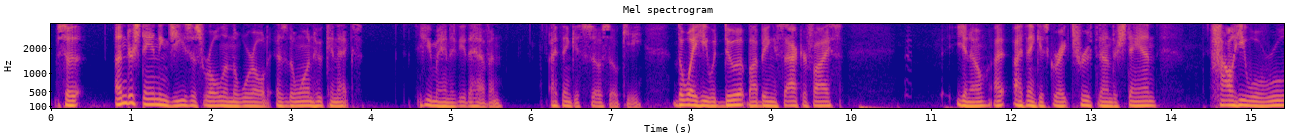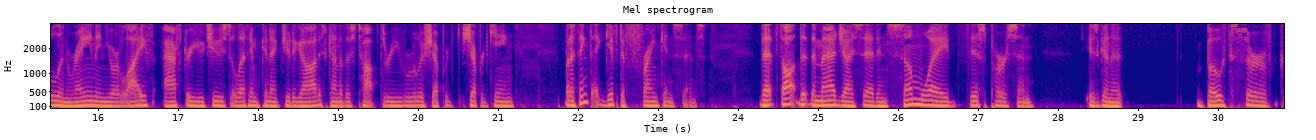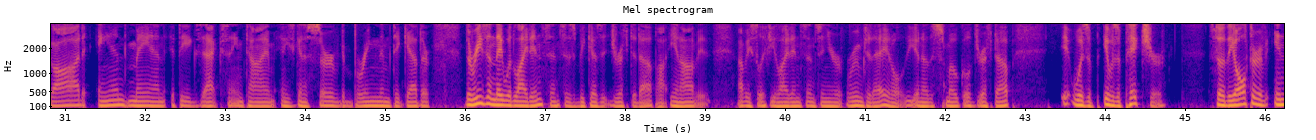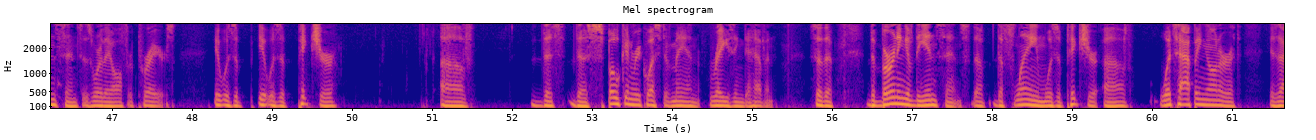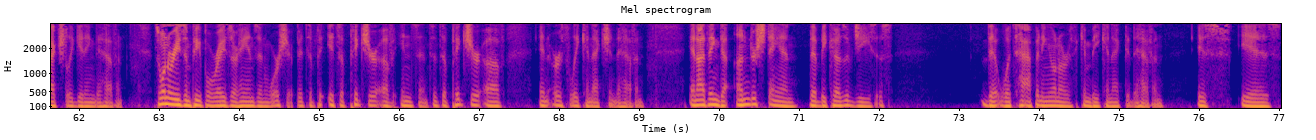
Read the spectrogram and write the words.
so understanding Jesus' role in the world as the one who connects humanity to heaven, I think is so so key. The way he would do it by being a sacrifice you know, I, I think is great truth to understand. How he will rule and reign in your life after you choose to let him connect you to God is kind of this top three ruler, shepherd, shepherd, king. But I think that gift of frankincense, that thought that the Magi said, in some way, this person is going to both serve God and man at the exact same time, and he's going to serve to bring them together. The reason they would light incense is because it drifted up. You know, obviously, if you light incense in your room today, it'll you know the smoke will drift up. It was a it was a picture. So the altar of incense is where they offered prayers. It was a it was a picture of this the spoken request of man raising to heaven. So the the burning of the incense, the, the flame was a picture of what's happening on earth is actually getting to heaven. It's one reason people raise their hands in worship. It's a, it's a picture of incense. It's a picture of an earthly connection to heaven. And I think to understand that because of Jesus, that what's happening on earth can be connected to heaven is, is,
